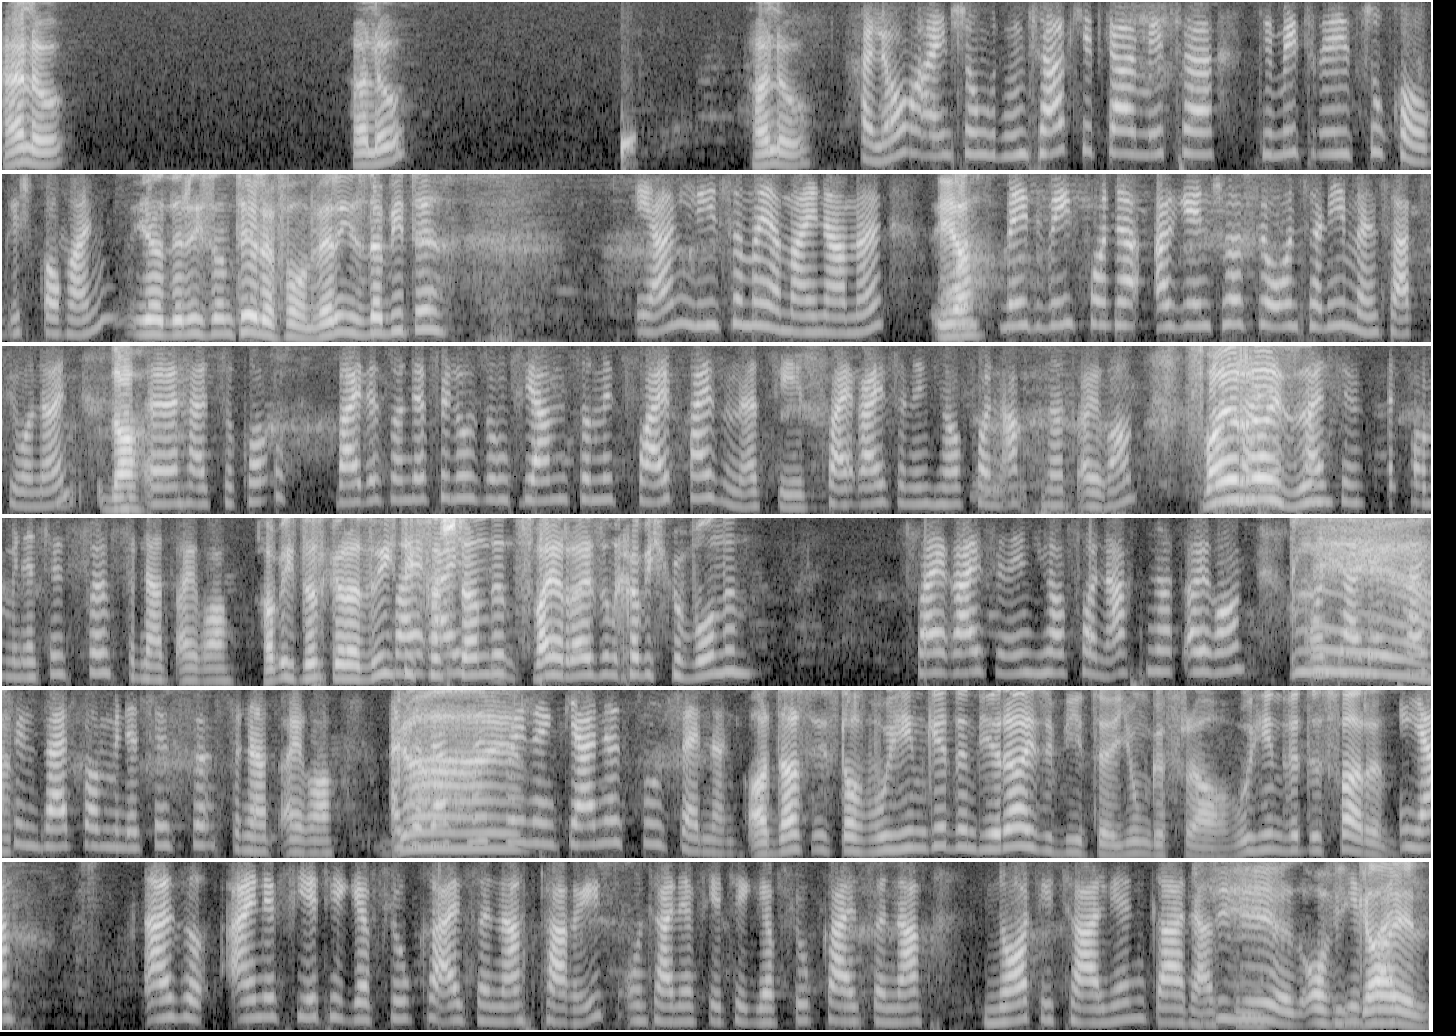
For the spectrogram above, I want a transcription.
Hallo? Hallo? Hallo? Hallo, einen schönen guten Tag. Ich gerne mit äh, Dimitri Zuko gesprochen. Ja, der ist am Telefon. Wer ist da bitte? Ja, Lisa Meyer, mein Name. Ja. Und mit wie von der Agentur für Unternehmensaktionen, Da. äh, Herr Zuko. Bei der Sonderverlosung, Sie haben somit zwei Preisen erzählt. Zwei Reisen in Höhe von 800 Euro. Zwei Und Reisen? In Höhe von mindestens 500 Euro. Habe ich das gerade richtig Zwei verstanden? Zwei Reisen habe ich gewonnen? Zwei Reisen in Höhe von 800 Euro und eine Preis in Wert von mindestens 500 Euro. Also das Geil. müssen wir Ihnen gerne zusenden. Ah, das ist doch, wohin geht denn die Reise bitte, junge Frau? Wohin wird es fahren? Ja. Also eine viertägige Flugreise nach Paris und eine viertägige Flugreise nach Norditalien, Gardasee. Yeah, oh, wie geil.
